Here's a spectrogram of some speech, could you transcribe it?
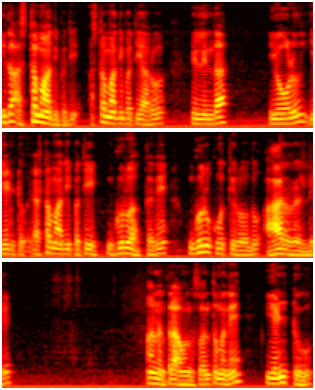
ಈಗ ಅಷ್ಟಮಾಧಿಪತಿ. ಅಷ್ಟಮಾಧಿಪತಿ ಯಾರು? ಇಲ್ಲಿಂದ ಏಳು, ಎಂಟು. ಅಷ್ಟಮಾಧಿಪತಿ ಗುರು ಆಗ್ತಾನೆ. ಗುರು ಕೂತಿರೋದು ಆರರಲ್ಲಿ. ಆನಂತರ ಅವನ ಸ್ವಂತ ಮನೆ ಎಂಟು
